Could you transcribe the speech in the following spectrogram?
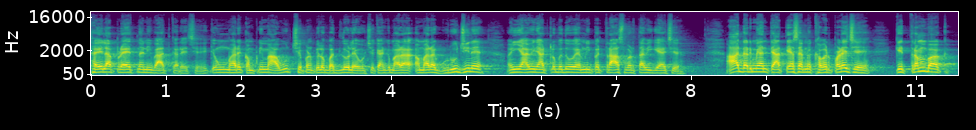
થયેલા પ્રયત્નની વાત કરે છે કે હું મારે કંપનીમાં આવવું જ છે, પણ પેલો બદલો લેવો છે, કારણ કે મારા, અમારા ગુરુજીને અહીં આવીને આટલો બધો એમની પર ત્રાસ વર્તાવી ગયા છે. આ દરમિયાન તાત્યા સાહેબને ખબર પડે છે કે ત્રંબક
